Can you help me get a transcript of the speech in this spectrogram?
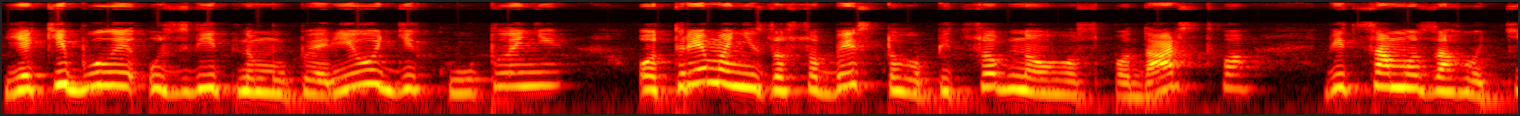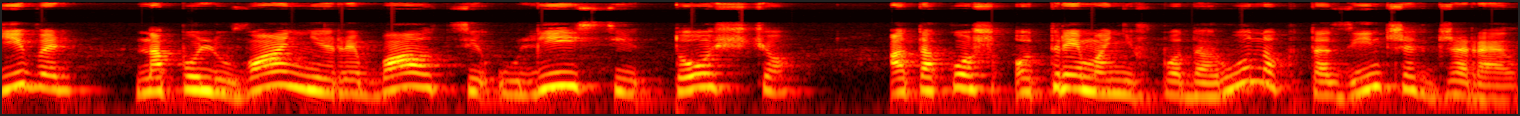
які були у звітному періоді куплені, отримані з особистого підсобного господарства від самозаготівель, на полюванні, рибалці, у лісі тощо, а також отримані в подарунок та з інших джерел.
